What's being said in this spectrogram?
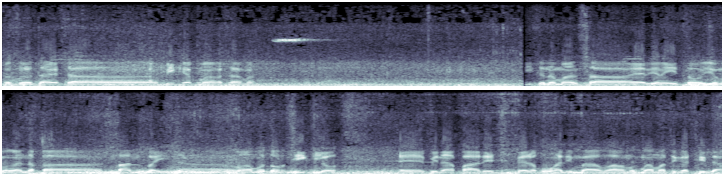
So, sunod tayo sa pickup mga kasama. Dito naman sa area na ito, yung mga naka-standby na mga motorsiklo, eh, pinapalis. Pero kung halimbawa magmamatigas sila,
